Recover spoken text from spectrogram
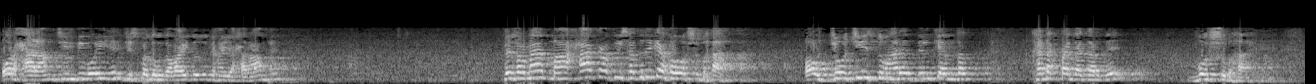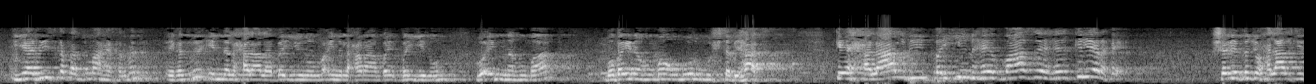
اور حرام چیز بھی وہی ہے جس پہ تم گواہی دے دو کہ ہاں یہ حرام ہے۔ پھر فرمایا ماہا کا فی صدری کا ہو شبہ. اور جو چیز تمہارے دل کے اندر کھٹک پیدا کر دے، وہ شبہ ہے۔ یہ حدیث کا ترجمہ ہے سر ایک حدیث ان الحلال بین و ان الحرام بین و انہما و بینہما امور مشتبہات. کہ حلال بھی بین ہے، واضح ہے کلیئر ہے۔ شریعت نے جو حلال چیز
